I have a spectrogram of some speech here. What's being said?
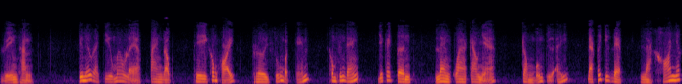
luyện thành. Chứ nếu ra chiều mau lẹ, tàn độc, thì không khỏi rơi xuống bậc kém, không xứng đáng với cái tên lan qua cao nhã. Trong bốn chữ ấy, đạt tới chữ đẹp là khó nhất.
